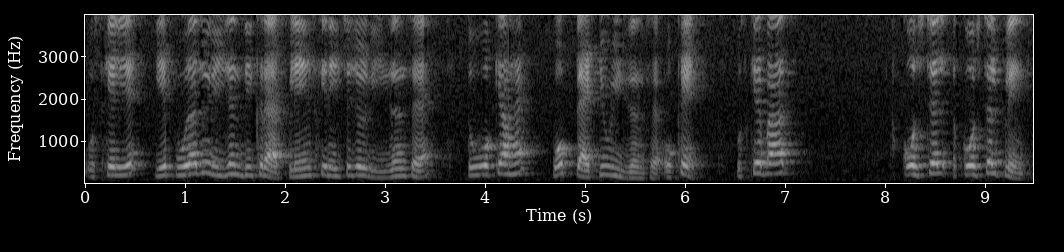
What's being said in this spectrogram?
उसके लिए ये पूरा जो रीजन दिख रहा है प्लेन्स के नीचे जो रीजन है तो वो क्या है? वो प्लेट्यू रीजन है ओके उसके बाद कोस्टल कोस्टल प्लेन्स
